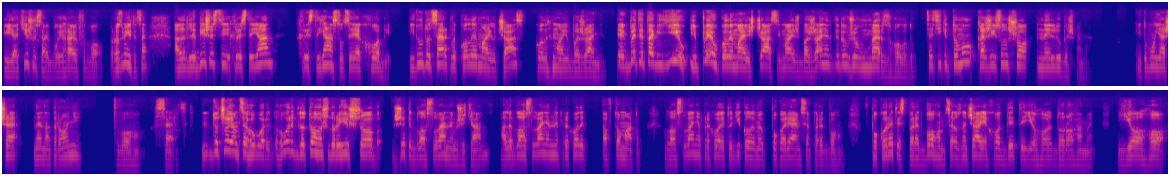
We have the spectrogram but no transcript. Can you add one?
І я тішуся, бо я граю в футбол. Розумієте це? Але для більшості християн християнство це як хобі. Іду до церкви, коли маю час, коли маю бажання. Якби ти так їв і пив, коли маєш час і маєш бажання, ти б вже вмер з голоду. Це тільки тому, каже Ісус, що не любиш мене. І тому я ще не на троні твого серця. До чого я вам це говорю? Говорю до того, що дорогі, щоб жити благословенним життям, але благословення не приходить автоматом. Благословення приходить тоді, коли ми покоряємося перед Богом. Впокоритись перед Богом це означає ходити його дорогами. Його.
